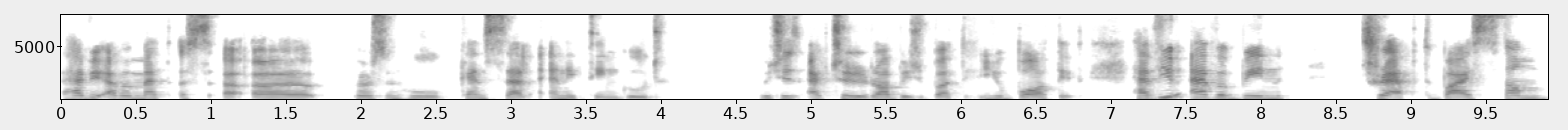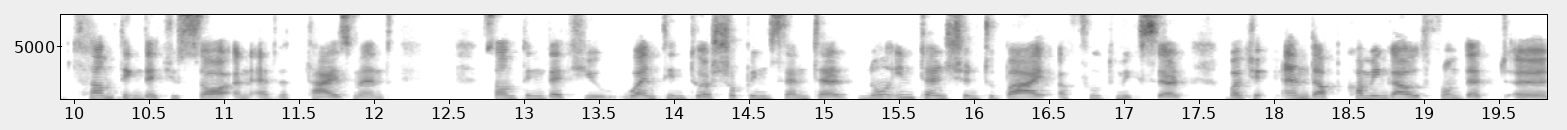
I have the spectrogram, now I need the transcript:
have you ever met a, a, person who can sell anything good which is actually rubbish but you bought it? Have you ever been trapped by some something that you saw an advertisement something that you went into a shopping center no intention to buy a fruit mixer but you end up coming out from that uh,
